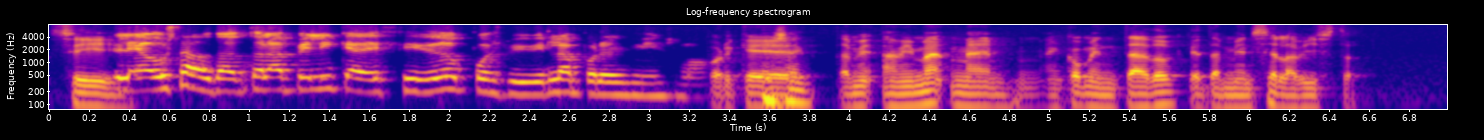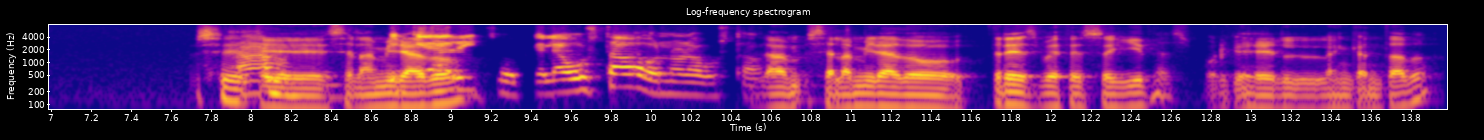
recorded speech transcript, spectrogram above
Sí, Le ha gustado tanto la peli que ha decidido pues vivirla por él mismo. porque también, a mí me, me- me han comentado que también se la ha visto. Sí. Ah, que se la ha ¿Y qué mirado, ha dicho? ¿Que le ha gustado o no le ha gustado? la- se la ha mirado tres veces seguidas porque él le ha encantado.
